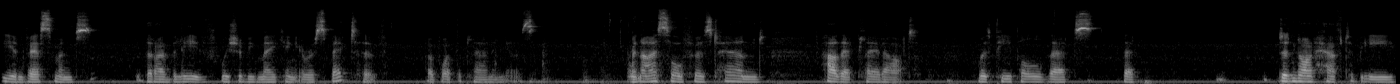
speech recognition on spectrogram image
the investment that I believe we should be making irrespective of what the planning is. And I saw firsthand how that played out with people that that did not have to be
